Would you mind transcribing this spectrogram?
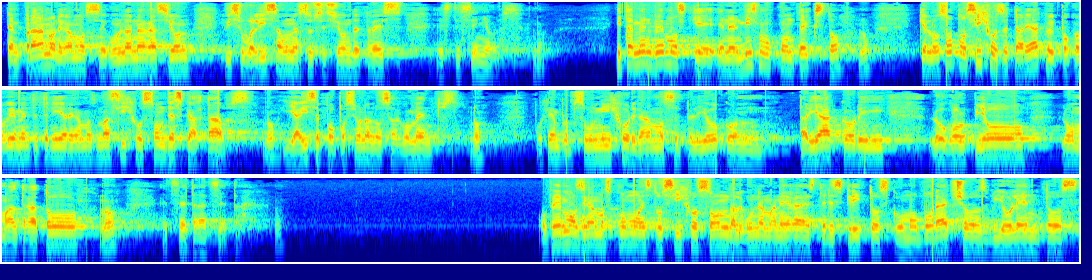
temprano, digamos, según la narración, visualiza una sucesión de tres este, señoras. ¿no? Y también vemos que en el mismo contexto, que los otros hijos de Tariaco, y porque obviamente tenía, digamos, más hijos, son descartados, y ahí se proporcionan los argumentos. ¿no? Por ejemplo, pues un hijo, digamos, se peleó con Tariacori, lo golpeó, lo maltrató, etcétera, etcétera. O vemos, digamos, cómo estos hijos son de alguna manera este, descritos como borrachos, violentos,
